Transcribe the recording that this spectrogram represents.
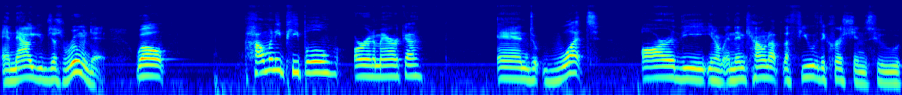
and now you've just ruined it?" Well, how many people are in America and what are the you know and then count up the few of the Christians who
